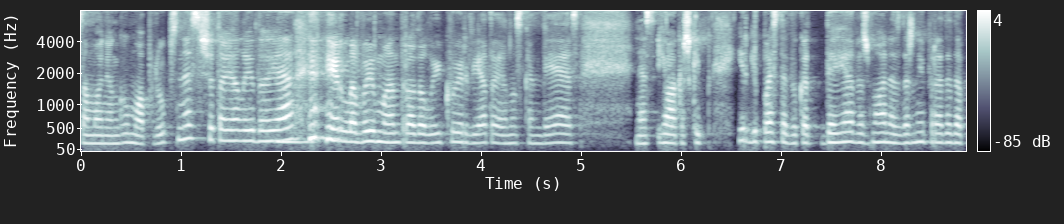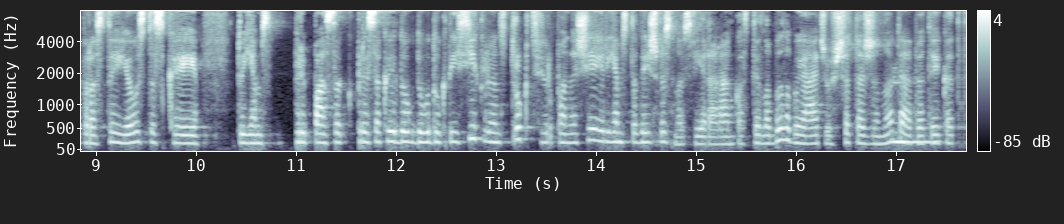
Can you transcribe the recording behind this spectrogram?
samoningumo pliūpsnis šitoje laidoje mm. ir labai, man atrodo, laiku ir vietoje nuskambėjęs, nes jo kažkaip irgi pastebiu, kad dėja vis žmonės dažnai pradeda prastai jaustis, kai tu jiems pripasak, prisakai daug, daug, daug taisyklių, instrukcijų ir panašiai ir jiems tada iš vis nusvyra rankos. Tai labai labai ačiū už šitą žinutę mm. apie tai, kad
